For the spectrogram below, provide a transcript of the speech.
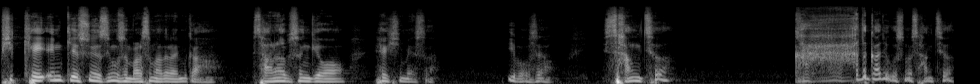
PK, MK 순에서 무슨 말씀하더랍니까? 산업선교 핵심에서. 이 보세요. 상처. 가득 가지고 있으면 상처.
